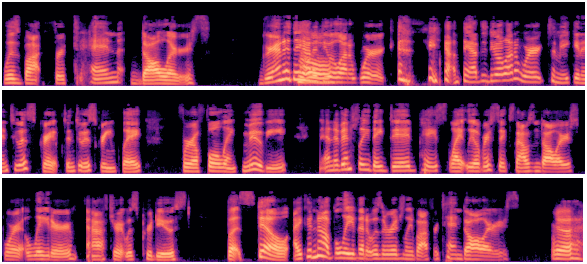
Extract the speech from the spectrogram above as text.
was bought for ten dollars. Granted, they had to do Oh. a lot of work. yeah, they had to do a lot of work to make it into a script, into a screenplay for a full length movie. And eventually they did pay slightly over $6,000 for it later after it was produced. But still, I could not believe that it was originally bought for $10. Yeah,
